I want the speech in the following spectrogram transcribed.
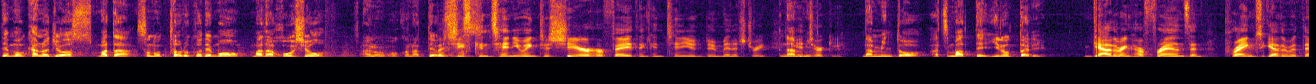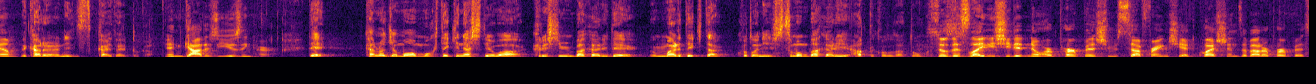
でも彼女はまたそのトルコでもまだ報酬。あの行っており But ま she's す continuing to share her faith and continue to do ministry 難 in 民 Turkey, 難民と集まって祈ったり gathering her friends and praying together with them. で彼らに使いたりとか And God is using her. で彼女も目的なしでは苦しみばかりで生まれてきたことに質問ばかりあったことだと思います So this lady, she didn't know her purpose. She was suffering. She had questions about her purpose.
